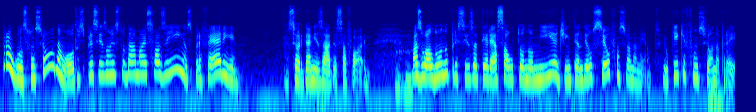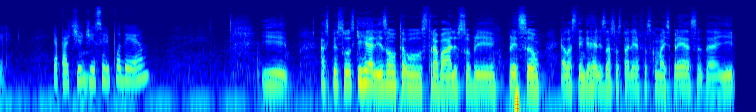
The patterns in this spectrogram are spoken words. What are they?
Para alguns funcionam, outros precisam estudar mais sozinhos, preferem se organizar dessa forma. Uhum. Mas o aluno precisa ter essa autonomia de entender o seu funcionamento e o que, que funciona para ele. E a partir Sim. disso ele poder. E as pessoas que realizam os trabalhos sobre pressão, elas tendem a realizar suas tarefas com mais pressa, daí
